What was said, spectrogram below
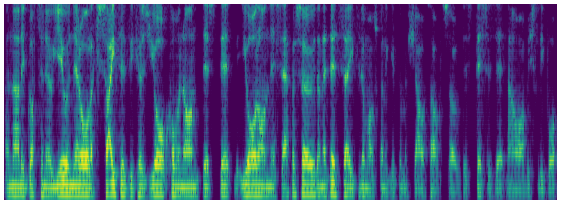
And now they've got to know you, and they're all excited because you're coming on this. this you're on this episode, and I did say to them I was going to give them a shout out. So this this is it now, obviously. But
